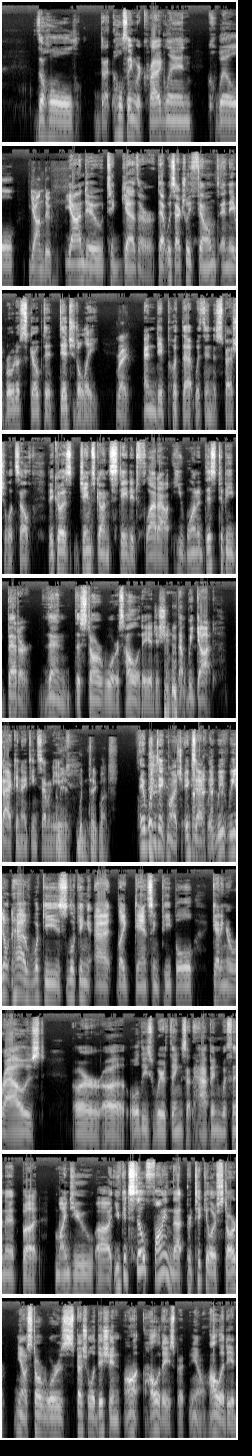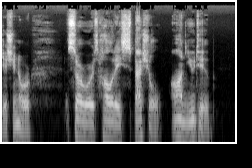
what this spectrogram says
the whole, that whole thing with Kraglin, Quill, Yondu. Yandu together. That was actually filmed and they rotoscoped it digitally Right. and they put that within the special itself because James Gunn stated flat out he wanted this to be better than the Star Wars Holiday Edition that we got back in 1978. I mean, it wouldn't take much. It wouldn't take much. Exactly. we we don't have Wookiees looking at like dancing people getting aroused or uh all these weird things that happen within it, but mind you, uh you could still find that particular Star you know, Star Wars special edition on holiday spe- you know, holiday edition or Star Wars holiday special on YouTube.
